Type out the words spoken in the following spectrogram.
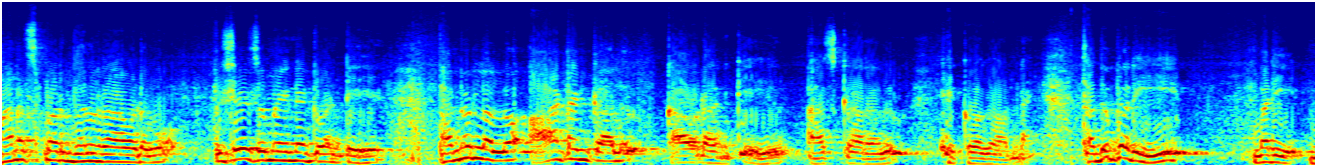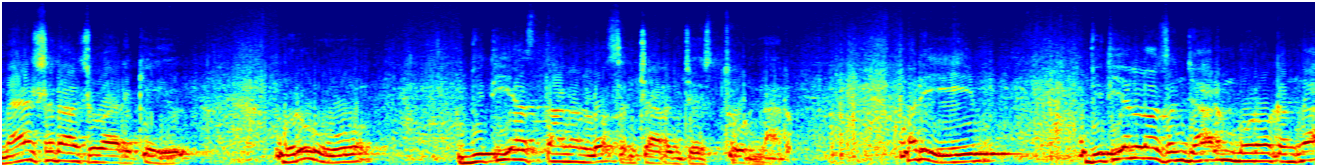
మనస్పర్ధలు రావడము విశేషమైనటువంటి పనులలో ఆటంకాలు కావడానికి ఆస్కారాలు ఎక్కువగా ఉన్నాయి. తదుపరి మరి మేషరాశి వారికి గురువు ద్వితీయ స్థానంలో సంచారం చేస్తూ ఉన్నారు. మరి ద్వితీయంలో సంచారం పూర్వకంగా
